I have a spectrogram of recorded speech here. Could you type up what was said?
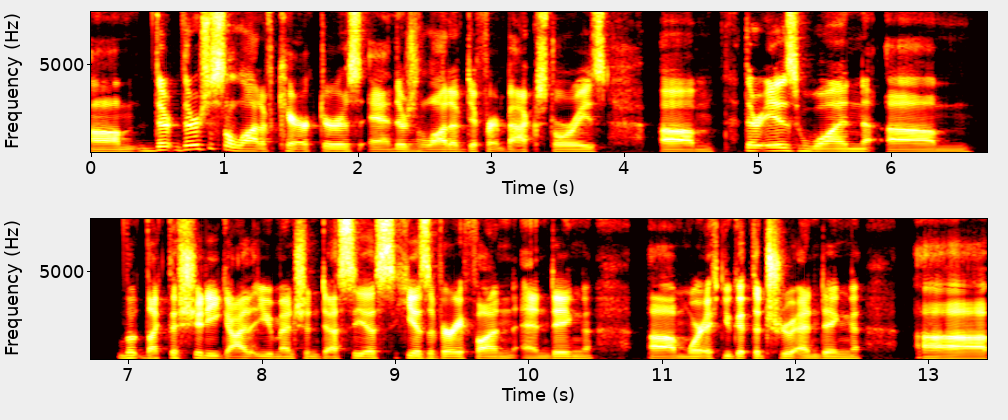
Um, there, there's just a lot of characters, and there's a lot of different backstories. Um, there is one, um, like the shitty guy that you mentioned, Decius. He has a very fun ending, um, where if you get the true ending, uh,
